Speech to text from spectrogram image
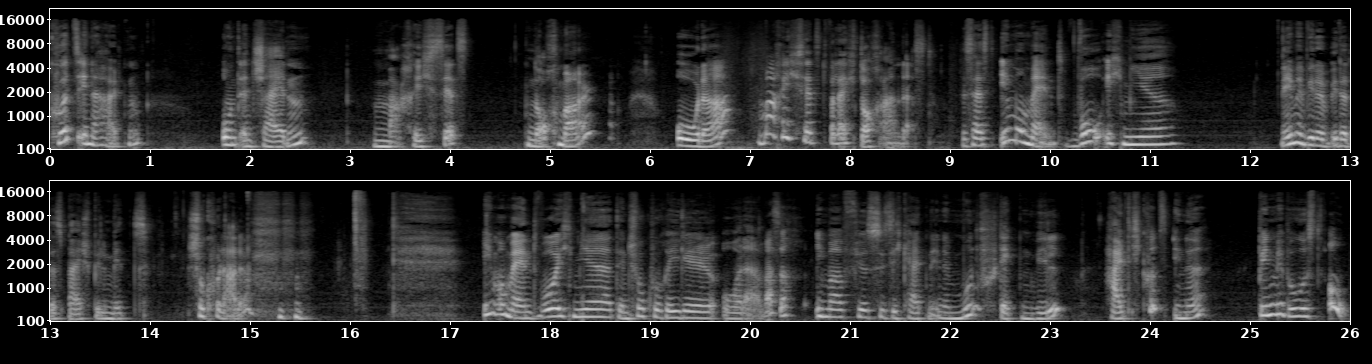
kurz innehalten und entscheiden, mache ich es jetzt nochmal oder mache ich es jetzt vielleicht doch anders. Das heißt, im Moment, wo ich mir, nehme wieder, wieder das Beispiel mit Schokolade, im Moment, wo ich mir den Schokoriegel oder was auch immer für Süßigkeiten in den Mund stecken will, halte ich kurz inne, bin mir bewusst, oh,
